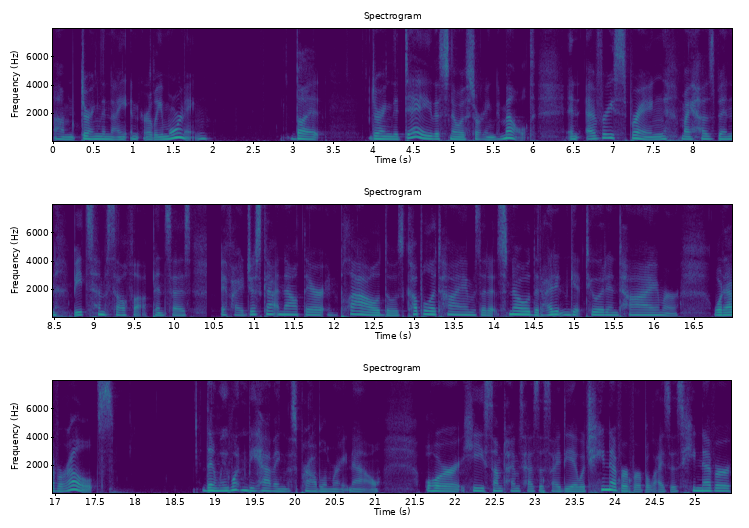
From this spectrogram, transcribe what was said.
um, during the night and early morning. But during the day, the snow is starting to melt. And every spring, my husband beats himself up and says, if I had just gotten out there and plowed those couple of times that it snowed that I didn't get to it in time or whatever else, then we wouldn't be having this problem right now. Or he sometimes has this idea, which he never verbalizes. He never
